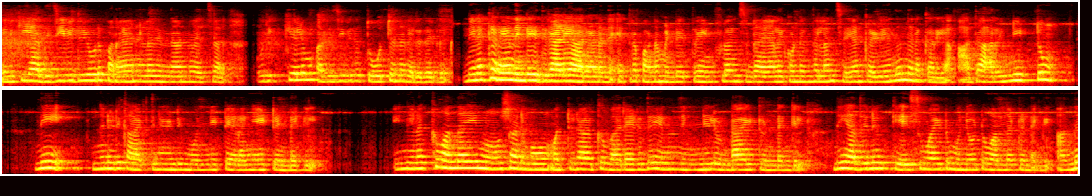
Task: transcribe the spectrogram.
എനിക്ക് ഈ അതിജീവിതയോട് പറയാനുള്ളത് എന്താണെന്ന് വെച്ചാൽ ഒരിക്കലും അതിജീവിത തോറ്റെന്ന് കരുതരുത്. നിനക്കറിയാം നിന്റെ എതിരാളി ആരാണെന്ന്. എത്ര പണമുണ്ട് എത്ര ഇൻഫ്ലുവൻസ് ഉണ്ട് അയാളെ കൊണ്ട് എന്തെല്ലാം ചെയ്യാൻ കഴിയുമെന്നും നിനക്കറിയാം. അത് അറിഞ്ഞിട്ടും നീ ഇങ്ങനൊരു കാര്യത്തിന് വേണ്ടി മുന്നിട്ട് ഇറങ്ങിയിട്ടുണ്ടെങ്കിൽ നിനക്ക് വന്ന ഈ മോശം അനുഭവം മറ്റൊരാൾക്ക് വരരുത് എന്ന് നിന്നിൽ ഉണ്ടായിട്ടുണ്ടെങ്കിൽ നീ അതിന് കേസുമായിട്ട് മുന്നോട്ട് വന്നിട്ടുണ്ടെങ്കിൽ അന്ന്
